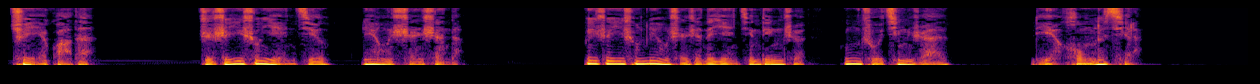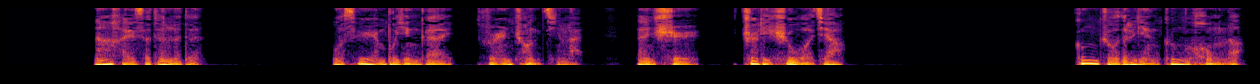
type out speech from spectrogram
却也寡淡，只是一双眼睛亮闪闪的。被这一双亮闪闪的眼睛盯着，公主竟然脸红了起来。男孩子顿了顿。我虽然不应该突然闯进来，但是这里是我家。公主的脸更红了，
